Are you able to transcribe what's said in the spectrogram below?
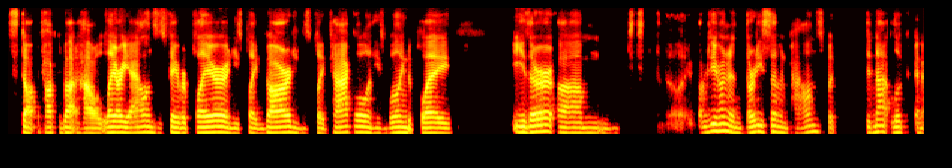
st- talked about how Larry Allen's his favorite player, and he's played guard, and he's played tackle, and he's willing to play either. Um, 337 pounds, but did not look an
